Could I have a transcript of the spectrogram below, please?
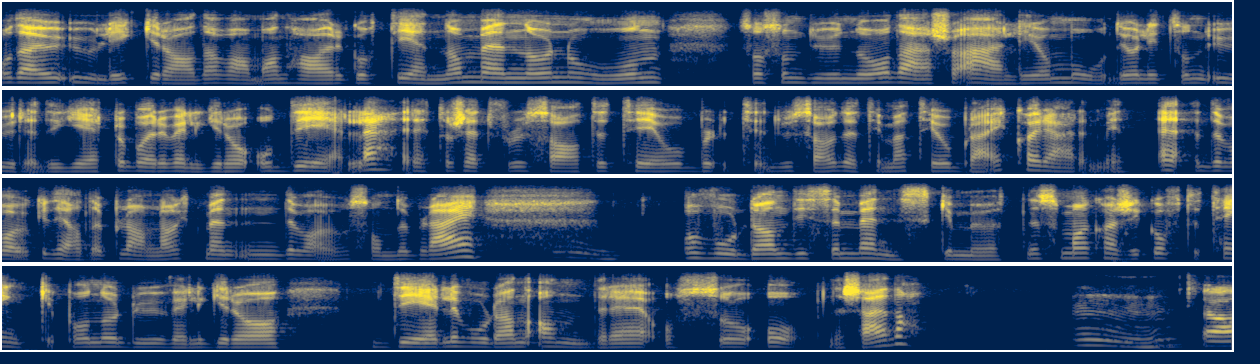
og det er jo ulik grad av hva man har gått igjennom, men når noen, sånn som du nå, det er så ærlig og modig og litt sånn uredigert og bare velger å, å dele, rett og slett, for du sa, Theo, du sa jo det til meg, Theo blei karrieren min. Eh, det var jo ikke det jeg hadde planlagt, men det var jo sånn det blei. Mm. Og hvordan disse menneskemøtene, som man kanskje ikke ofte tenker på når du velger å dele hvordan andre også åpner seg, da. Mm. Ja.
